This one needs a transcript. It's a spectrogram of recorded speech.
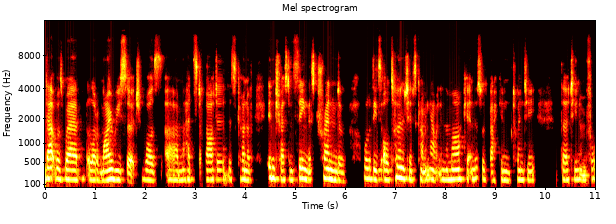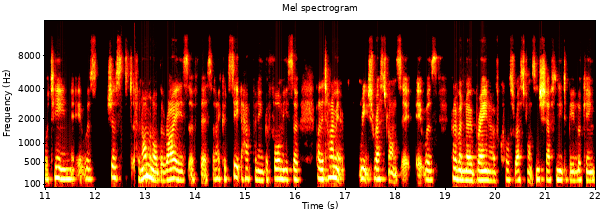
that was where a lot of my research was um, had started. This kind of interest in seeing this trend of all of these alternatives coming out in the market, and this was back in 2013 and 14. It was just phenomenal the rise of this, and I could see it happening before me. So by the time it reach restaurants, it, it was kind of a no brainer. Of course, restaurants and chefs need to be looking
